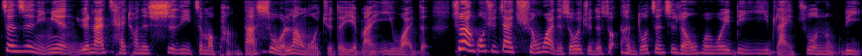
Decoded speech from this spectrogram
政治里面原来财团的势力这么庞大，是我让我觉得也蛮意外的。虽然过去在圈外的时候会觉得说很多政治人物会为利益来做努力，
